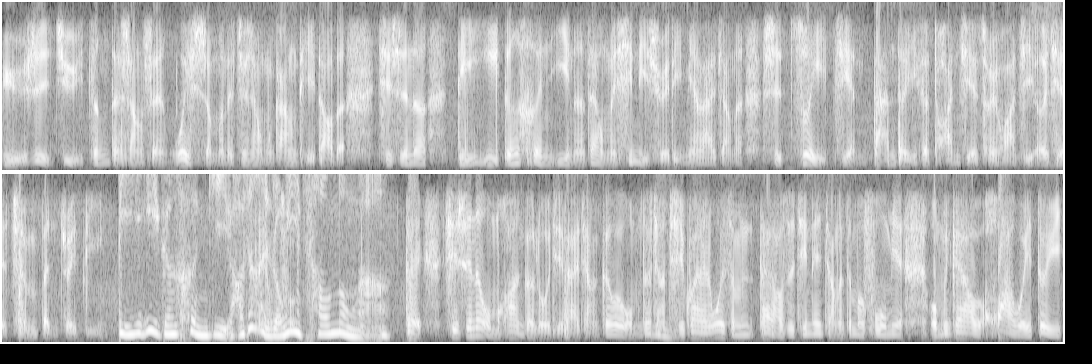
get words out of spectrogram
与日俱增的上升，为什么呢？就像我们刚刚提到的，其实呢，敌意跟恨意呢，在我们心理学里面来讲呢，是最简单的一个团结催化剂，而且成本最低。敌意跟恨意好像很容易操弄啊。对，其实呢，我们换个逻辑来讲，各位，我们都讲奇怪，为什么戴老师今天讲的这么负面？我们应该要化为对于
